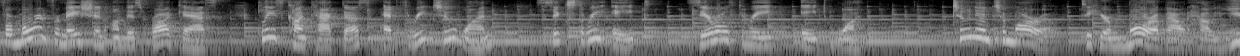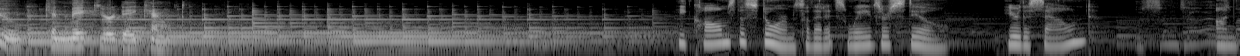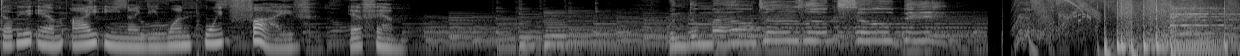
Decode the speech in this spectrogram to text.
For more information on this broadcast, please contact us at 321 638 0381. Tune in tomorrow to hear more about how you can make your day count. He calms the storm so that its waves are still. Hear the sound? On WMIE 91.5 FM.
